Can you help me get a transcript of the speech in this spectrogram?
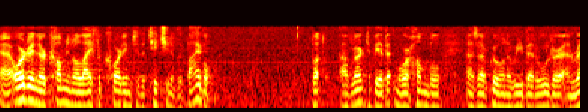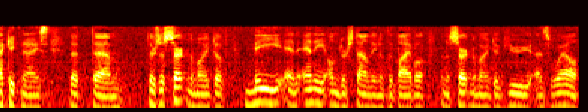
uh, ordering their communal life according to the teaching of the Bible. But I've learned to be a bit more humble as I've grown a wee bit older and recognise that um, there's a certain amount of me in any understanding of the Bible and a certain amount of you as well.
